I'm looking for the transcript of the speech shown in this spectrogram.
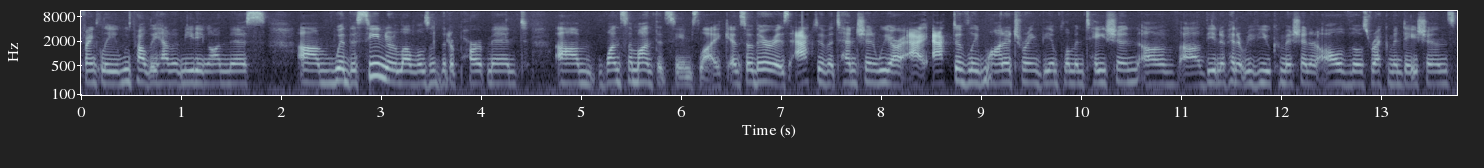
Frankly, we probably have a meeting on this um, with the senior levels of the department um, once a month. It seems like, and so there is active attention. We are a- actively monitoring the implementation of uh, the Independent Review Commission and all of those recommendations.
